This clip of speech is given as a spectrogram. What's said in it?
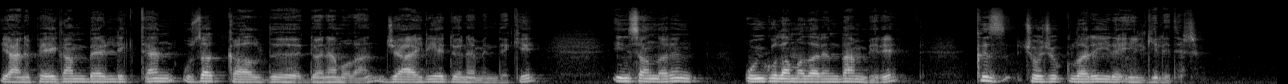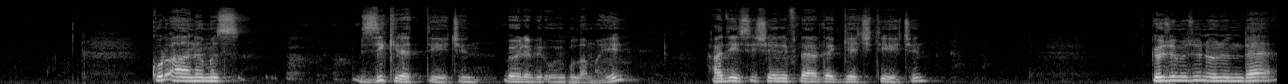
yani peygamberlikten uzak kaldığı dönem olan cahiliye dönemindeki insanların uygulamalarından biri kız çocukları ile ilgilidir. Kur'an'ımız zikrettiği için böyle bir uygulamayı hadisi şeriflerde geçtiği için gözümüzün önünde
